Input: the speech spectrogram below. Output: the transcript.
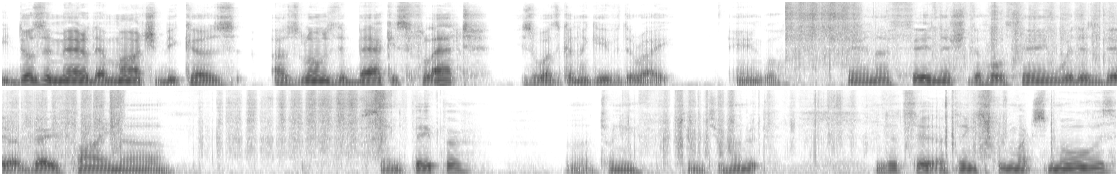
It doesn't matter that much because as long as the back is flat is what's gonna give the right angle. And I finished the whole thing with this very fine uh, sandpaper, uh, 20, 2200. That's it. It's pretty much smooth.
